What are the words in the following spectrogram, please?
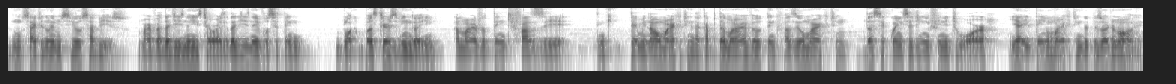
num site do MCU sabe isso? Marvel é da Disney, Star Wars é da Disney, você tem blockbusters vindo aí. A Marvel tem que fazer, tem que terminar o marketing da Capitã Marvel, tem que fazer o marketing da sequência de Infinity War, e aí tem o marketing do episódio 9.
